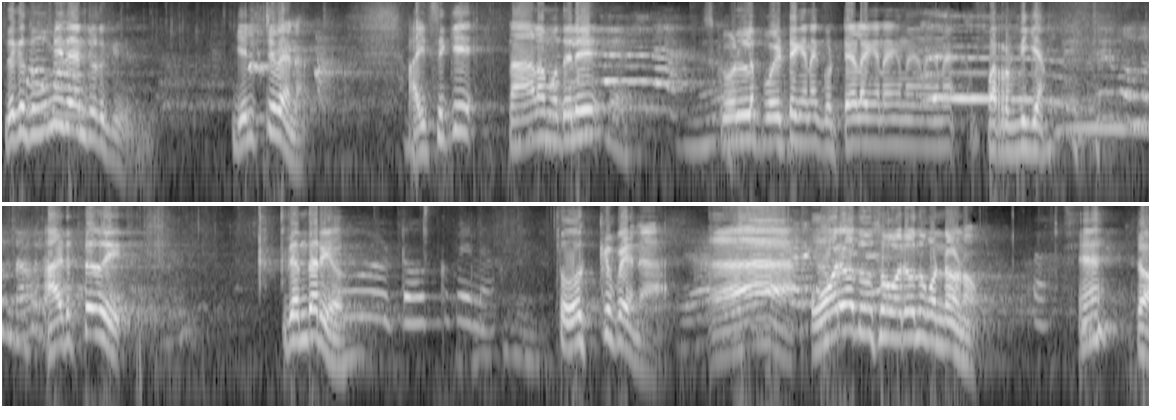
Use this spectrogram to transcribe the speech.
ഇതൊക്കെ ധൂമി തേൻ കൊടുക്ക്. ഗിൽറ്റ് പേന. ഐസിക്ക് നാളെ മുതൽ സ്കൂളിൽ പോയിട്ട് ഇങ്ങനെ കുട്ടികളെ ഇങ്ങനെ ഇങ്ങനെ ഇങ്ങനെ പറപ്പിക്കാം അടുത്തത്. ഇതെന്തറിയോ? തോക്ക് പേന. ഓരോ ദിവസവും ഓരോന്ന് കൊണ്ടുപോകണോ? ഏ? കേട്ടോ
